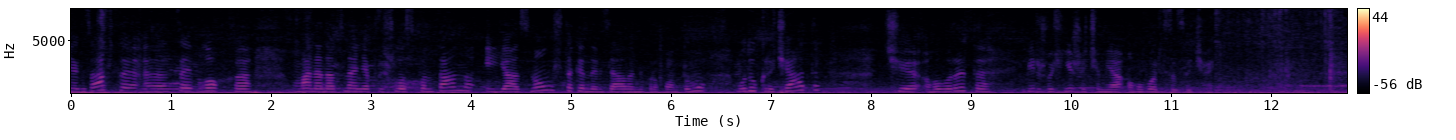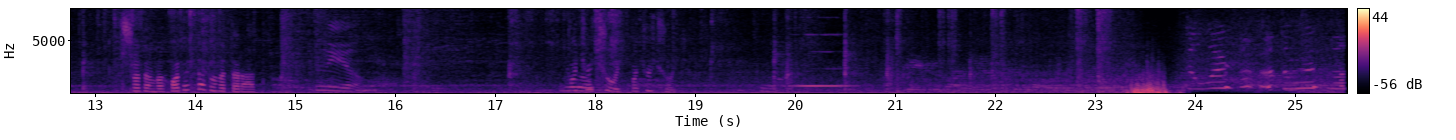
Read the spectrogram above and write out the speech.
Як завжди, е, цей влог е, у мене натхнення прийшло спонтанно, і я знову ж таки не взяла мікрофон. Тому буду кричати чи говорити більш гучніше, чим я говорю зазвичай. Що там виходить в тебе витирати? Ні. По чуть-чуть, по чуть-чуть. Дивись, дивись на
